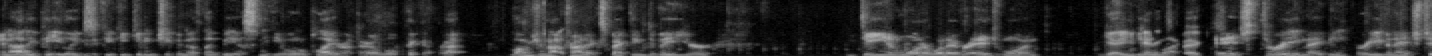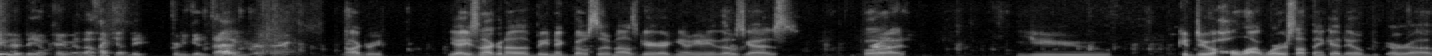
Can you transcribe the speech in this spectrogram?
in IDP leagues. If you could get him cheap enough, that'd be a sneaky little play right there, a little pickup, right? As long as you're not trying to expect him to be your DN one or whatever, edge one, Yeah, you you can't like, expect edge three maybe, or even edge two would be okay with. I think that'd be pretty good value right there. I agree. Yeah, he's not gonna be Nick Bosa, Myles Garrett, you know, any of those guys. But Right. you could do a whole lot worse, I think, at L or uh,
